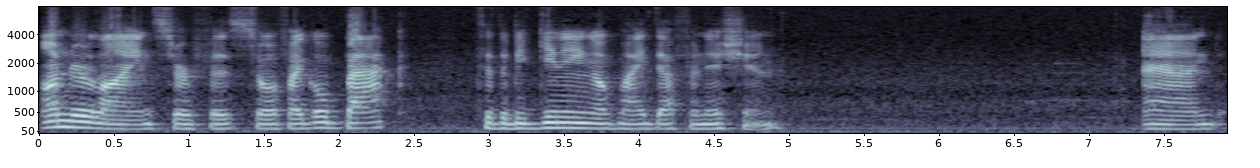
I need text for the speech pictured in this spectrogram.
underlying surface. So if I go back to the beginning of my definition and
